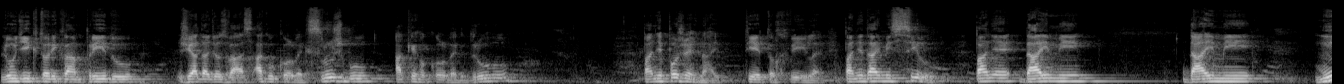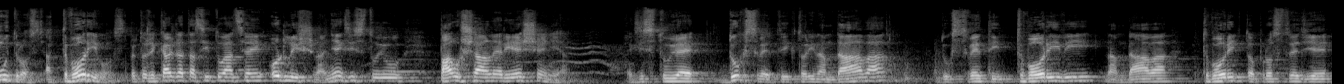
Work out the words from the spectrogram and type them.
ľudí, ktorí k vám prídu žiadať od vás akúkoľvek službu, akéhokoľvek druhu. Pane, požehnaj tieto chvíle. Pane, daj mi silu. Pane, daj mi, daj mi múdrosť a tvorivosť, pretože každá tá situácia je odlišná. Neexistujú paušálne riešenia. Existuje Duch Svetý, ktorý nám dáva, Duch Svetý tvorivý nám dáva tvoriť to prostredie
